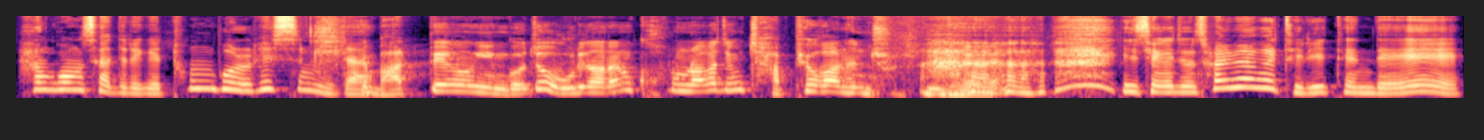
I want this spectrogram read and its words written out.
항공사들에게 통보를 했습니다. 맞대응인 거죠? 우리나라는 코로나가 지금 잡혀가는 중인데. 제가 좀 설명을 드릴 텐데,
